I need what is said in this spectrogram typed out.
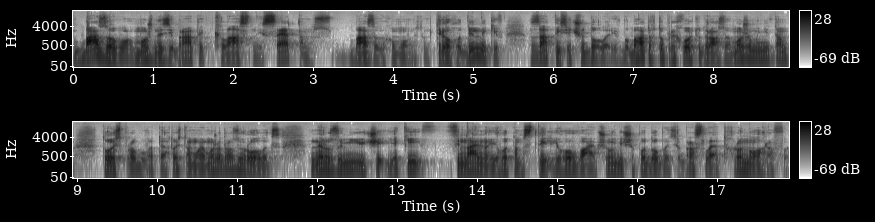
базово можна зібрати класний сет там базових умовних там трьох годинників за тисячу доларів. Бо багато хто приходить одразу, а може мені там той спробувати, а хтось там моє, може одразу Rolex, не розуміючи, який фінально його там стиль, його вайб, що йому більше подобається: браслет, хронограф, е,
